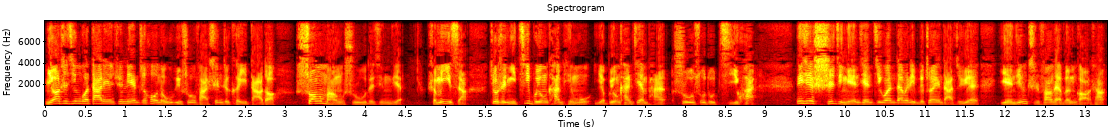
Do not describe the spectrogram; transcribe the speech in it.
你要是经过大量训练之后呢，五笔输入法甚至可以达到双盲输入的境界。什么意思啊？就是你既不用看屏幕，也不用看键盘，输入速度极快。那些十几年前机关单位里的专业打字员，眼睛只放在文稿上，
